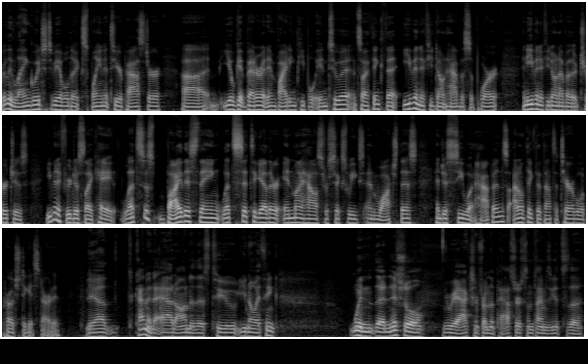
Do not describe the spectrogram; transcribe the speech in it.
really language to be able to explain it to your pastor uh, you'll get better at inviting people into it and so i think that even if you don't have the support and even if you don't have other churches even if you're just like hey let's just buy this thing let's sit together in my house for six weeks and watch this and just see what happens i don't think that that's a terrible approach to get started Yeah, kind of to add on to this too, you know, I think when the initial reaction from the pastor sometimes gets the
